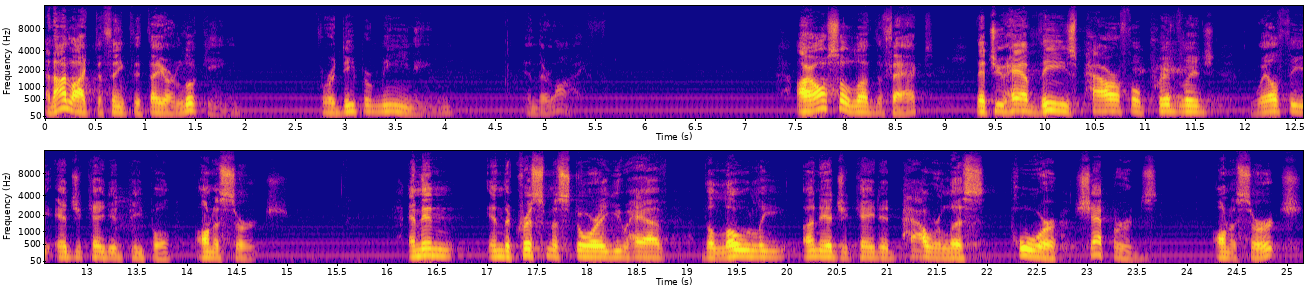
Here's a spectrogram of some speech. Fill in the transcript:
And I like to think that they are looking for a deeper meaning in their life. I also love the fact that you have these powerful, privileged, wealthy, educated people on a search. And then in the Christmas story, you have the lowly, uneducated, powerless, poor shepherds on a search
